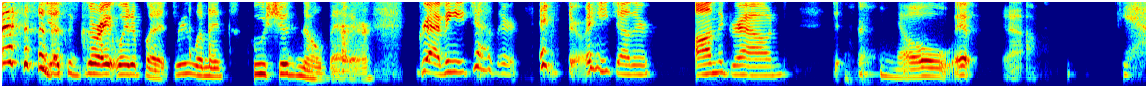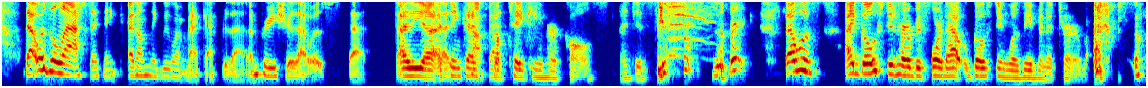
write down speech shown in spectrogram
That's a great way to put it. Three women who should know better. Grabbing each other and throwing each other on the ground. No, it yeah. Yeah. That was the last, I think. I don't think we went back after that. I'm pretty sure that was that. Uh, yeah, I think I stopped it. taking her calls. I just sorry. That was I ghosted her before that ghosting was even a term. I'm sorry.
